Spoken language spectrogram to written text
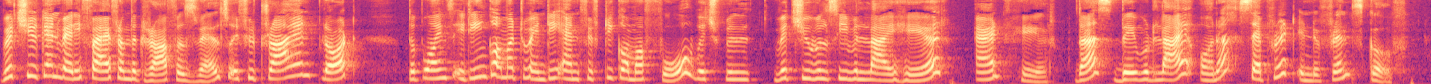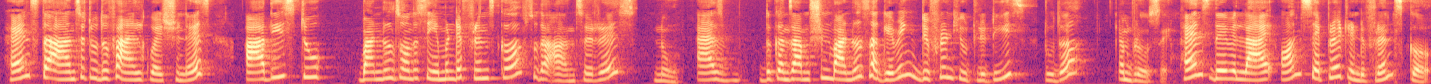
which you can verify from the graph as well. So if you try and plot the points 18 comma 20 and 50 comma 4 which will which you will see will lie here and here. Thus they would lie on a separate indifference curve. Hence the answer to the final question is are these two bundles on the same indifference curve? So the answer is no. As the consumption bundles are giving different utilities to the Ambrose. Hence, they will lie on separate indifference curve.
